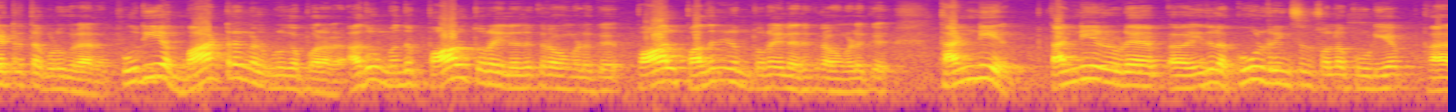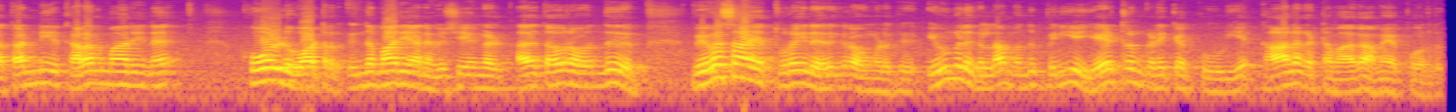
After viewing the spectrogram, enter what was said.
ஏற்றத்தை கொடுக்குறாரு. புதிய மாற்றங்கள் கொடுக்க போகிறாரு அதுவும் வந்து பால் துறையில் இருக்கிறவங்களுக்கு பால் பதனிடும் துறையில் இருக்கிறவங்களுக்கு தண்ணீர் தண்ணீருடைய இதில் கூல் ட்ரிங்க்ஸ்னு சொல்லக்கூடிய க- தண்ணீர் கலர் மாறின கோல்டு வாட்டர் இந்த மாதிரியான விஷயங்கள். அது தவிர வந்து விவசாய துறையில் இருக்கிறவங்களுக்கு இவங்களுக்கெல்லாம் வந்து பெரிய ஏற்றம் கிடைக்கக்கூடிய காலகட்டமாக அமையப்போகிறது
